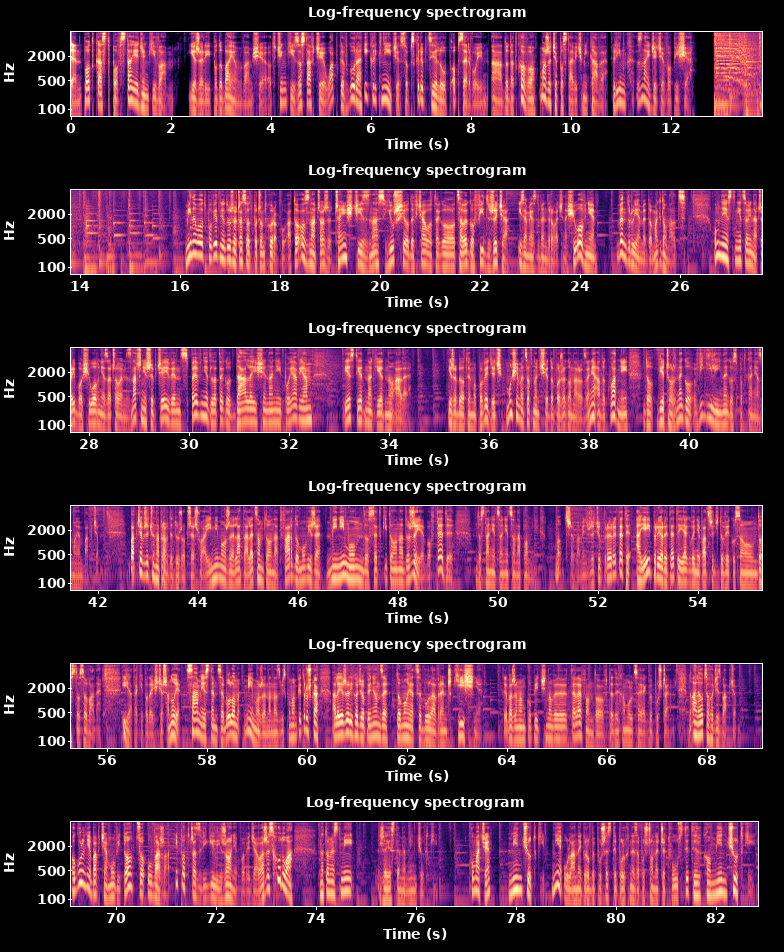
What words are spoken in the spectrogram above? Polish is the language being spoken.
Ten podcast powstaje dzięki Wam. Jeżeli podobają Wam się odcinki, zostawcie łapkę w górę i kliknijcie subskrypcję lub obserwuj, a dodatkowo możecie postawić mi kawę. Link znajdziecie w opisie. Minęło odpowiednio dużo czasu od początku roku, a to oznacza, że części z nas już się odechciało tego całego fit życia i zamiast wędrować na siłownię, wędrujemy do McDonald's. U mnie jest nieco inaczej, bo siłownię zacząłem znacznie szybciej, więc pewnie dlatego dalej się na niej pojawiam. Jest jednak jedno ale. I żeby o tym opowiedzieć, musimy cofnąć się do Bożego Narodzenia, a dokładniej do wieczornego, wigilijnego spotkania z moją babcią. Babcia w życiu naprawdę dużo przeszła i mimo, że lata lecą, to ona twardo mówi, że minimum do setki to ona dożyje, bo wtedy dostanie co nieco na pomnik. No, trzeba mieć w życiu priorytety, a jej priorytety, jakby nie patrzeć do wieku, są dostosowane. I ja takie podejście szanuję. Sam jestem cebulą, mimo że na nazwisku mam Pietruszka, ale jeżeli chodzi o pieniądze, to moja cebula wręcz kiśnie. Chyba, że mam kupić nowy telefon, to wtedy hamulce jakby puszczają. No ale o co chodzi z babcią? Ogólnie babcia mówi to, co uważa i podczas wigilii żonie powiedziała, że schudła, natomiast mi, że jestem mięciutki. Kumacie? Mięciutki. Nie ulany, gruby, puszysty, pulchny, zapuszczony czy tłusty, tylko mięciutki.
